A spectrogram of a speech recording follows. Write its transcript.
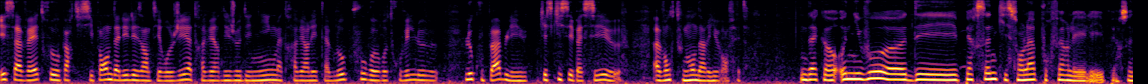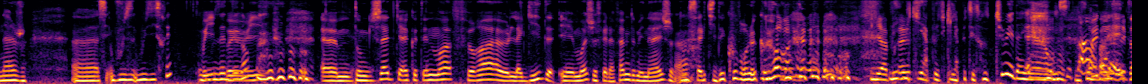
Et ça va être aux participants d'aller les interroger à travers des jeux d'énigmes, à travers les tableaux pour euh, retrouver le, coupable et qu'est-ce qui s'est passé euh, avant que tout le monde arrive en fait. D'accord. Au niveau euh, des personnes qui sont là pour faire les, personnages, vous, vous y serez? Oui, Vous êtes oui, euh, donc Jade qui est à côté de moi fera euh, la guide et moi je fais la femme de ménage, ah. celle qui découvre le corps. et après... qui a, peut-être tué d'ailleurs, on ne sait pas. Peut-être.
